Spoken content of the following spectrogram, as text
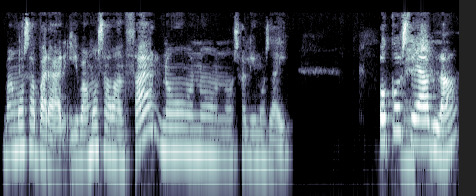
vamos a parar y vamos a avanzar, no, no, no salimos de ahí. Poco se habla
